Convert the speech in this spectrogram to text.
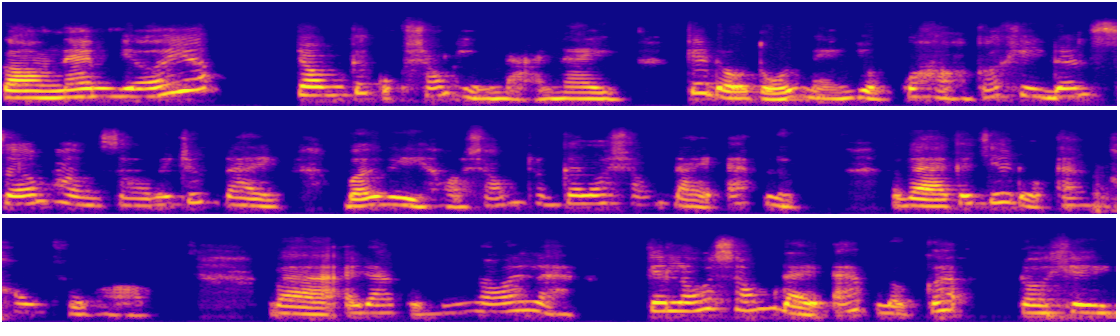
Còn nam giới á, trong cái cuộc sống hiện đại này, cái độ tuổi mãn dục của họ có khi đến sớm hơn so với trước đây, bởi vì họ sống trong cái lối sống đầy áp lực và cái chế độ ăn không phù hợp. Và Ada cũng muốn nói là cái lối sống đầy áp lực á, đôi khi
